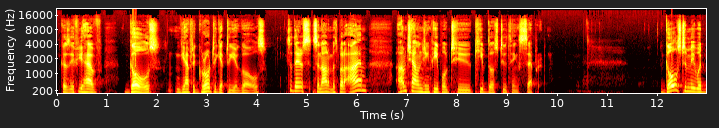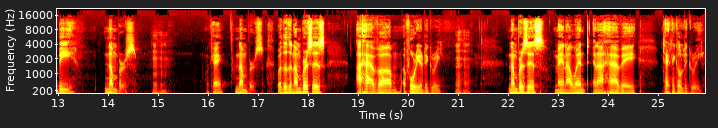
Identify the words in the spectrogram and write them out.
because if you have goals, you have to grow to get to your goals. So they're synonymous. But I'm I'm challenging people to keep those two things separate. Goals to me would be numbers. Okay, numbers. Whether the numbers is I have um, a four year degree. Numbers is man, I went and I have a technical degree.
